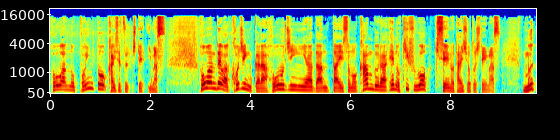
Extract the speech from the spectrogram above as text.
法案のポイントを解説しています法案では個人から法人や団体、その幹部らへの寄付を規制の対象としています。6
